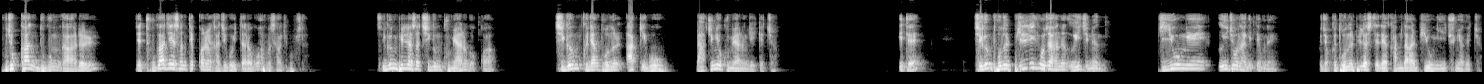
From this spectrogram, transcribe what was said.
부족한 누군가를 이제 두 가지의 선택권을 가지고 있다라고 한번 생각해 봅시다. 지금 빌려서 지금 구매하는 것과 지금 그냥 돈을 아끼고 나중에 구매하는 게 있겠죠. 이때 지금 돈을 빌리고자 하는 의지는 비용에 의존하기 때문에 그죠? 그 돈을 빌렸을 때 내가 감당할 비용이 중요하겠죠.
